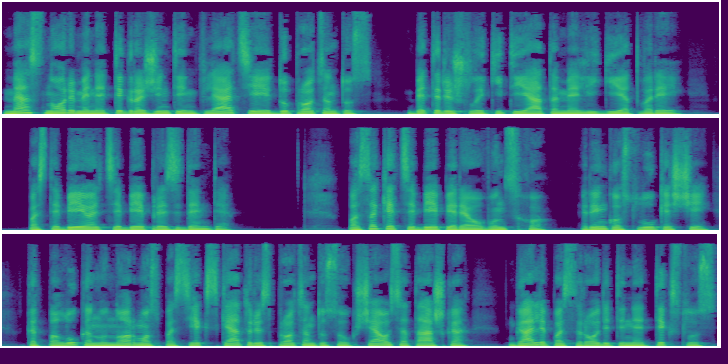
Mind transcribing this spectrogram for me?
Mes norime ne tik gražinti infliaciją į 2 procentus, bet ir išlaikyti ją tame lygyje tvariai, pastebėjo ECB prezidentė. Pasak ECB Pierre Ovunsho, rinkos lūkesčiai, kad palūkanų normos pasieks 4 procentus aukščiausią tašką, gali pasirodyti netikslus,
